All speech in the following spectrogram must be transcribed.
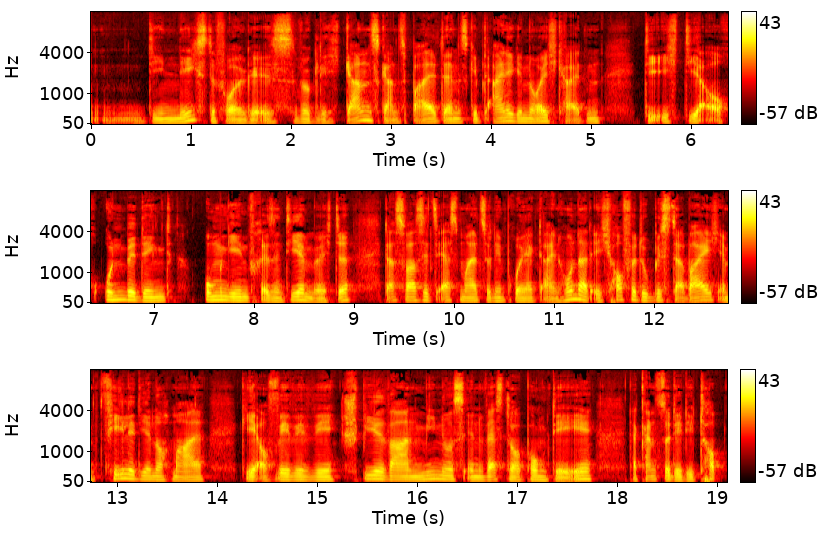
die nächste Folge ist wirklich ganz, ganz bald, denn es gibt einige Neuigkeiten, die ich dir auch unbedingt umgehend präsentieren möchte. Das war es jetzt erstmal zu dem Projekt 100. Ich hoffe, du bist dabei. Ich empfehle dir nochmal, geh auf www.spielwaren-investor.de. Da kannst du dir die Top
